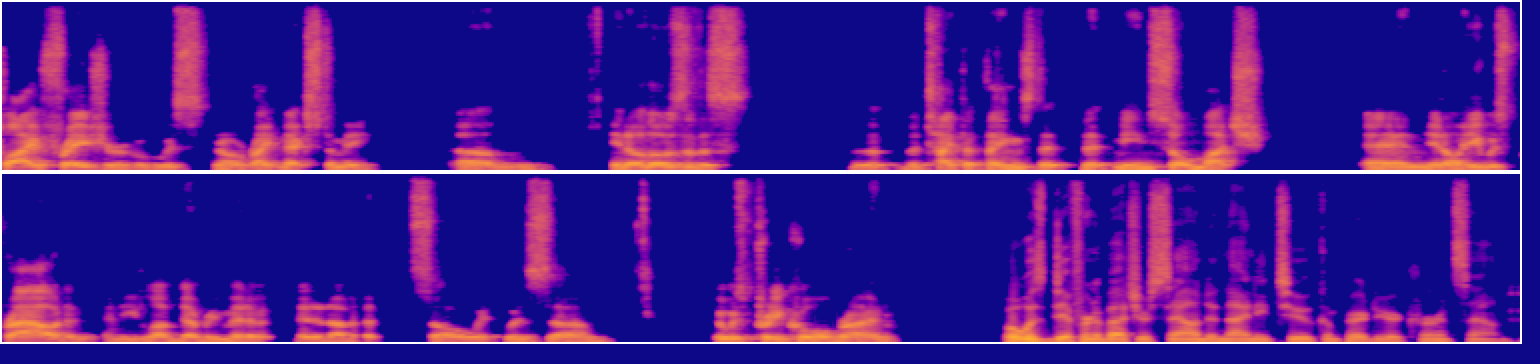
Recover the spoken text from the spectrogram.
Clyde Frazier, who was you know right next to me, um, you know, those are the, the the type of things that that mean so much. And you know, he was proud and, and he loved every minute minute of it. So it was um, it was pretty cool, Bryan. What was different about your sound in 92 compared to your current sound?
